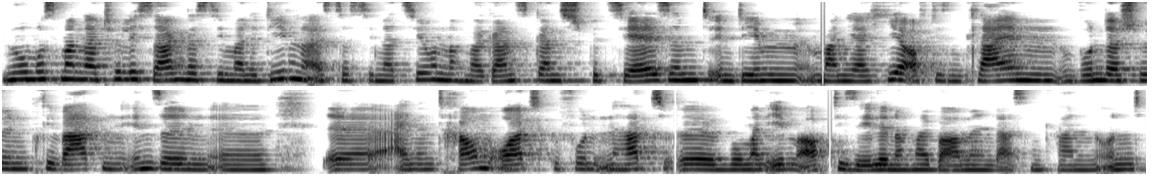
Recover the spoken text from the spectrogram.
Nur muss man natürlich sagen, dass die Malediven als Destination nochmal ganz, ganz speziell sind, indem man ja hier auf diesen kleinen, wunderschönen, privaten Inseln äh, äh, einen Traumort gefunden hat, äh, wo man eben auch die Seele nochmal baumeln lassen kann. Und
